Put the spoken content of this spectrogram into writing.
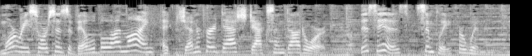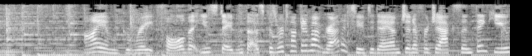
More resources available online at jennifer-jackson.org. This is Simply for Women. I am grateful that you stayed with us because we're talking about gratitude today. I'm Jennifer Jackson. Thank you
